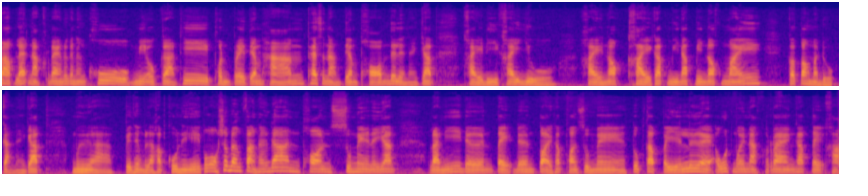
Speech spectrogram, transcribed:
ตับและหนักแรงด้วยกันทั้งคู่ มีโอกาสที่พลเปรเตรียมหาม แพทย์สนามเตรียมพร้อมได้เลยนะครับ ใครดีใครอยู่ ใครน็อกใครครับมีนับมีน็อกไหมก็ต้องมาดูกันนะครับ เมื่อไปถึงไปแล้วครับคู่นี้ ผมอกชอบดังฝั่งทางด้านพรสุเมนะครับ รายนี้เดินเตะเดินต่อยครับพรสุเมตุบตับไปเรื่อย อาวุธมวยหนักแรงครับ เตะขา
